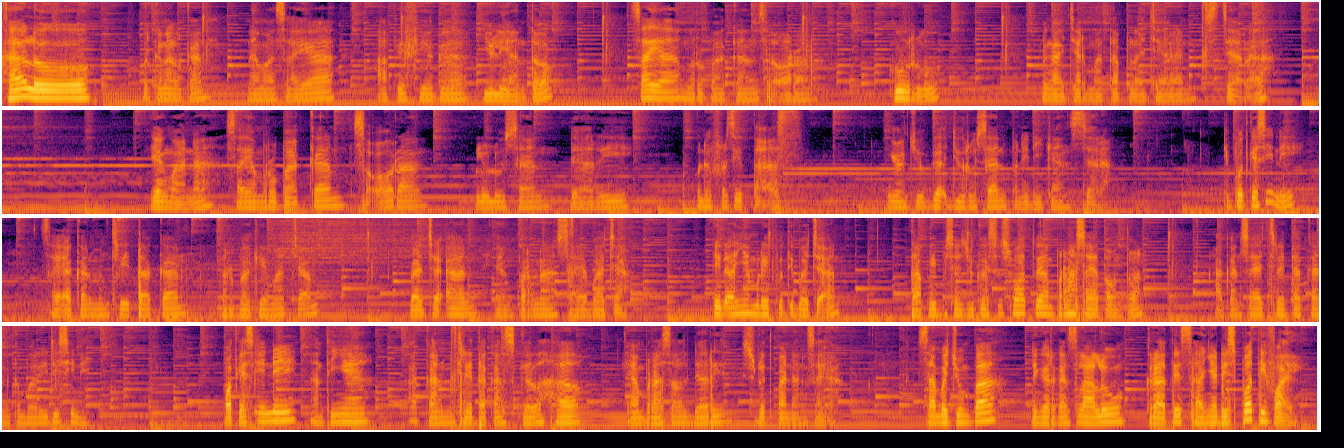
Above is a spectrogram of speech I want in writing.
Halo, perkenalkan nama saya Afif Yoga Yulianto. Saya merupakan seorang guru mengajar mata pelajaran sejarah yang mana saya merupakan seorang lulusan dari universitas yang juga jurusan pendidikan sejarah. Di podcast ini, saya akan menceritakan berbagai macam bacaan yang pernah saya baca. Tidak hanya meliputi bacaan, tapi bisa juga sesuatu yang pernah saya tonton akan saya ceritakan kembali di sini. Podcast ini nantinya akan menceritakan segala hal yang berasal dari sudut pandang saya. Sampai jumpa, dengarkan selalu gratis hanya di Spotify.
